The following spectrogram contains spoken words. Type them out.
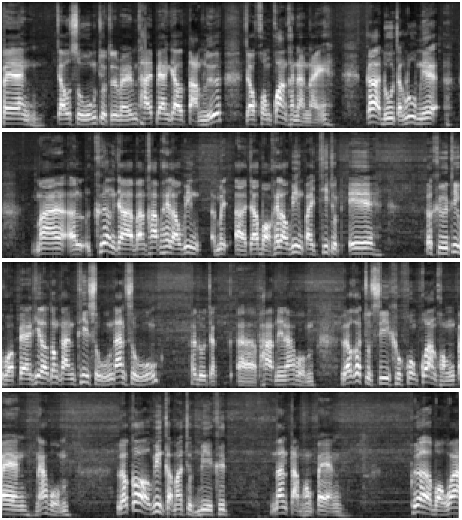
แปลงจะเอาสูงจุดตรงไหนเป็นท้ายแปลงจะเอาต่ำหรือจะเอาความกว้างขนาดไหน ก็ดูจากรูปนี้ มาเครื่องจะบังคับให้เราวิ่งจะบอกให้เราวิ่งไปที่จุด A ก็คือที่หัวแปลงที่เราต้องการที่สูงด้านสูง ถ้าดูจากภาพนี้นะครับผม แล้วก็จุด C คือความกว้างของแปลงนะครับผม แล้วก็วิ่งกลับมาจุด B คือด้านต่ำของแปลง เพื่อบอกว่า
